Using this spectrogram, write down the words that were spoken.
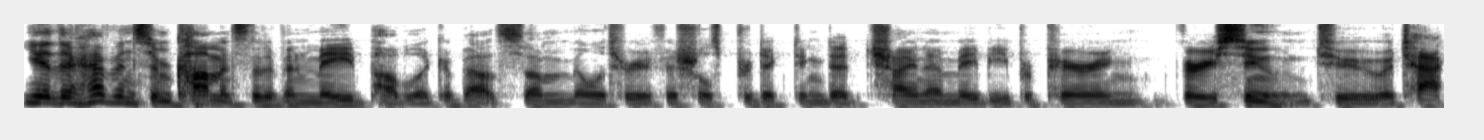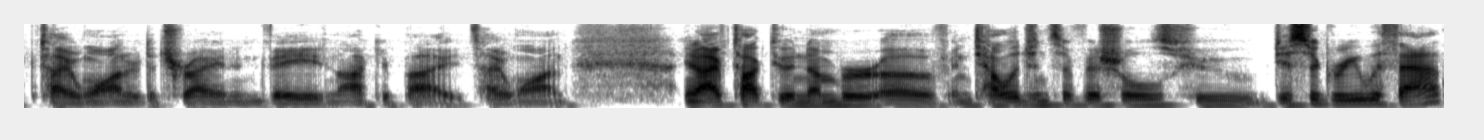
Yeah, there have been some comments that have been made public about some military officials predicting that China may be preparing very soon to attack Taiwan or to try and invade and occupy Taiwan. You know, I've talked to a number of intelligence officials who disagree with that.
